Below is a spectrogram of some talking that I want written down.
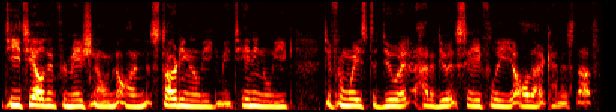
detailed information on, on starting a league, maintaining a league, different ways to do it, how to do it safely, all that kind of stuff.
